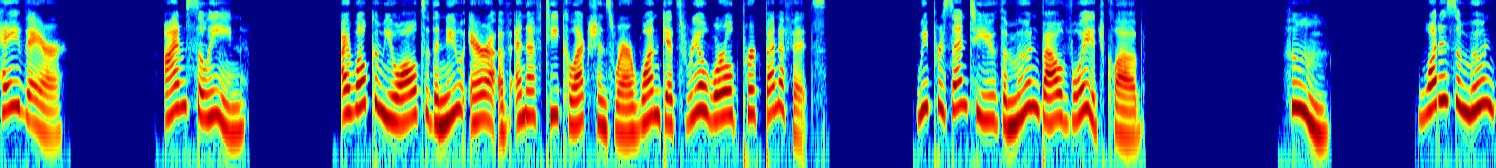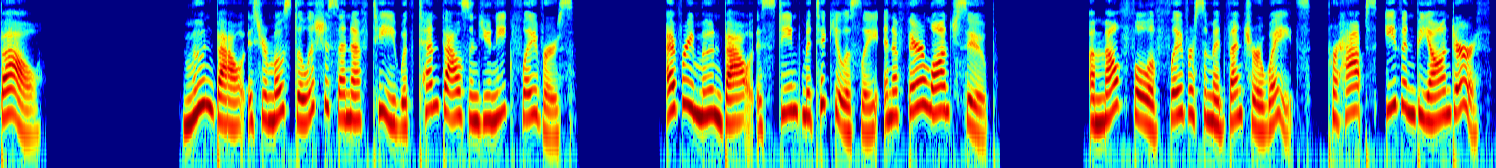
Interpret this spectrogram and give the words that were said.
Hey there! I'm Celine. I welcome you all to the new era of NFT collections where one gets real-world perk benefits. We present to you the Moonbow Voyage Club. Hmm. What is a Moonbow? Moonbow is your most delicious NFT with 10,000 unique flavors. Every Moonbow is steamed meticulously in a fair launch soup. A mouthful of flavorsome adventure awaits, perhaps even beyond Earth.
